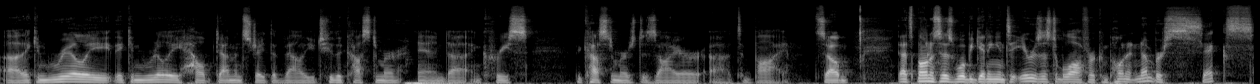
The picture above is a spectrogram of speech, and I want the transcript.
Uh, they can really they can really help demonstrate the value to the customer and uh, increase the customer's desire uh, to buy. So that's bonuses. We'll be getting into irresistible offer component number six,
